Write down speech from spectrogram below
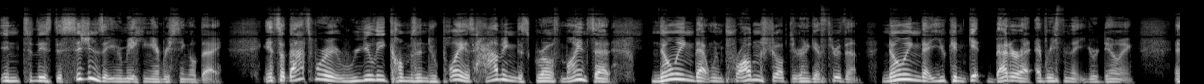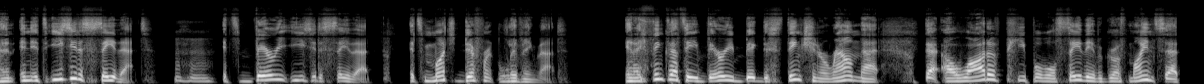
into these decisions that you're making every single day. And so that's where it really comes into play is having this growth mindset, knowing that when problems show up, you're going to get through them, knowing that you can get better at everything that you're doing. And and it's easy to say that. Mhm. It's very easy to say that. It's much different living that. And I think that's a very big distinction around that that a lot of people will say they have a growth mindset,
